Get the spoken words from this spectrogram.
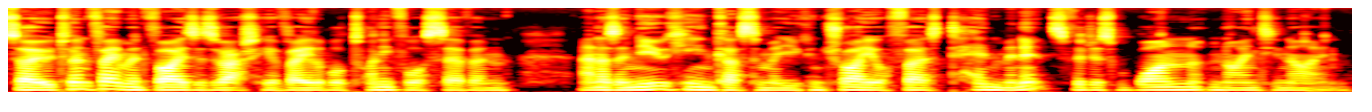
So Twin Flame advisors are actually available 24/7 and as a new Keen customer you can try your first 10 minutes for just $1.99.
